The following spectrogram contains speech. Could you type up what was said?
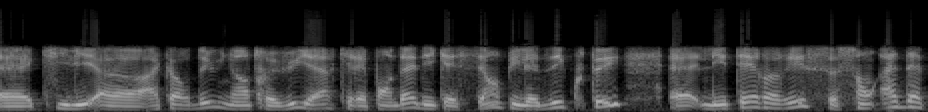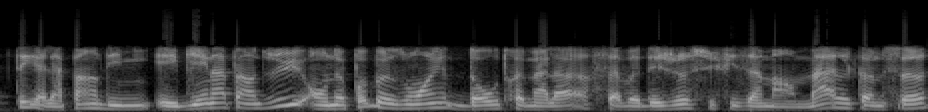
euh, qui a accordé une entrevue hier qui répondait à des questions, puis il a dit écoutez, euh, les terroristes se sont adaptés à la pandémie. Et bien entendu, on n'a pas besoin d'autres malheurs, ça va déjà suffisamment mal comme ça,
